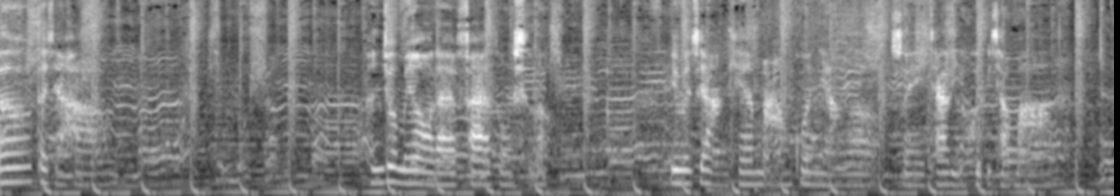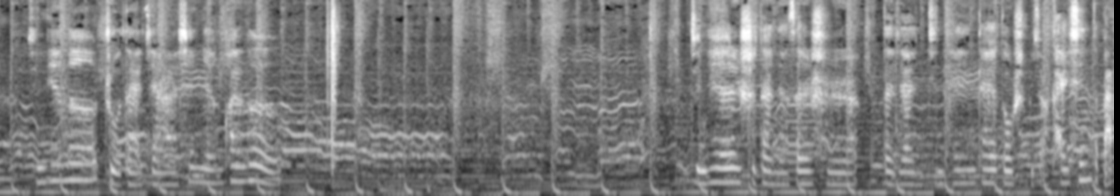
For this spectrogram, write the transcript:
Hello，大家好，很久没有来发东西了，因为这两天马上过年了，所以家里会比较忙。今天呢，祝大家新年快乐！今天是大年三十，大家今天应该都是比较开心的吧？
